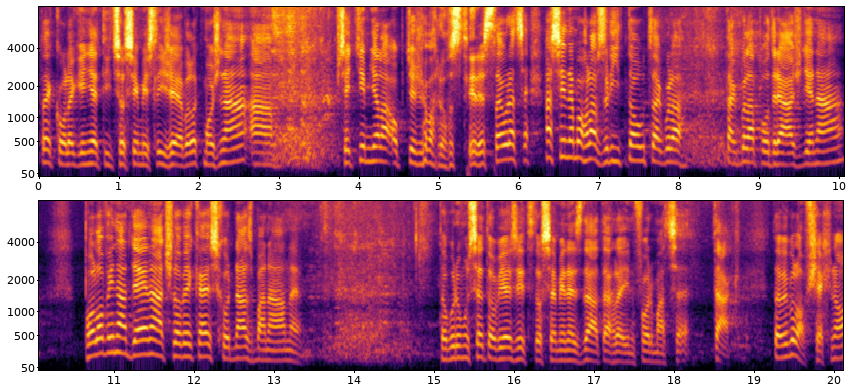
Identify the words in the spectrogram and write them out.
To je kolegyně tý, co si myslí, že je vlk možná a předtím měla obtěžovat hosty restaurace. Asi nemohla vzlítnout, tak byla, tak byla podrážděná. Polovina DNA člověka je shodná s banánem. To budu muset ověřit, to se mi nezdá, tahle informace. Tak, to by bylo všechno.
